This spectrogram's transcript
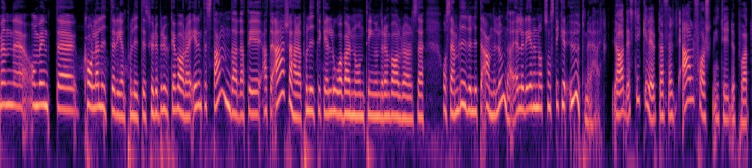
Men eh, om vi inte kollar lite rent politiskt hur det brukar vara, är det inte standard att det, att det är så här att politiker lovar någonting under en valrörelse och sen blir det lite annorlunda? Eller är det något som sticker ut med det här? Ja, det sticker ut därför att all forskning tyder på att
